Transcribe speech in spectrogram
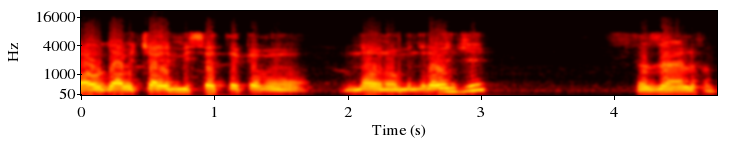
ያው ጋብቻ የሚሰጠቅም ነው ነው የምንለው እንጂ ከዛ አያልፍም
